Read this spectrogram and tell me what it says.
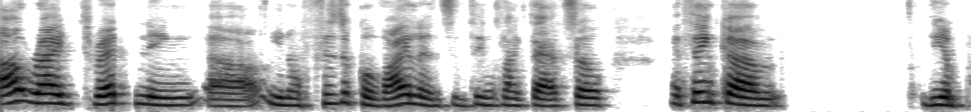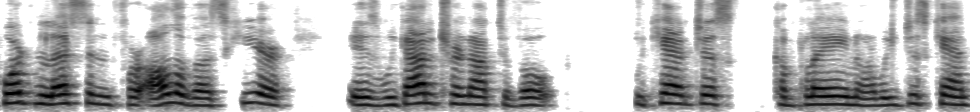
outright threatening, uh, you know, physical violence and things like that. So I think um, the important lesson for all of us here is we got to turn out to vote. We can't just complain or we just can't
